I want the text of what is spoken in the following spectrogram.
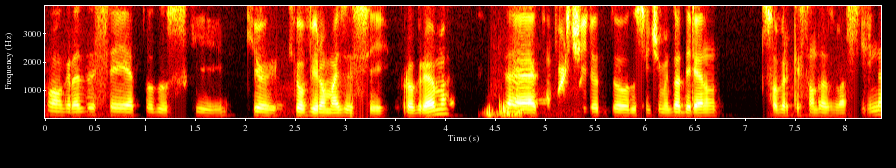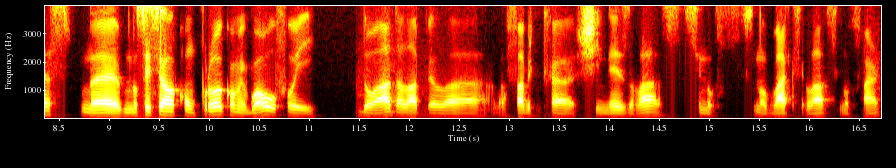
Bom, agradecer a todos que, que, que ouviram mais esse programa. É, compartilho do, do, sentimento do Adriano sobre a questão das vacinas. É, não sei se ela comprou como igual ou foi doada lá pela fábrica chinesa lá, Sino, Sinovac, sei lá, Sinopharm.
